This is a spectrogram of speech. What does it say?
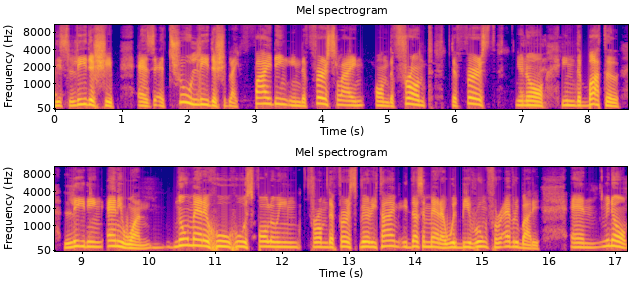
this leadership as a true leadership, like fighting in the first line on the front, the first you know in the battle leading anyone no matter who who's following from the first very time it doesn't matter. Will be room for everybody. And you know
